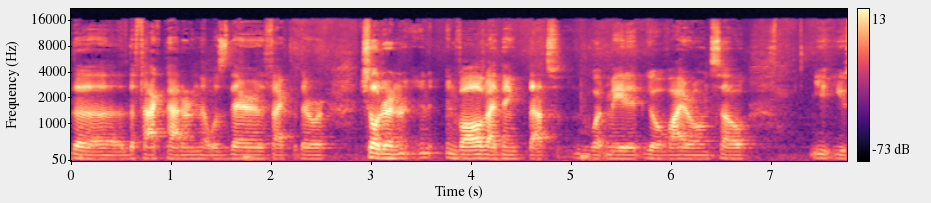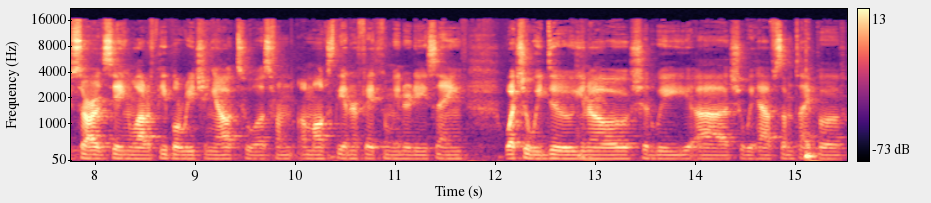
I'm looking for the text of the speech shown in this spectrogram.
the the fact pattern that was there the fact that there were children in, involved i think that's what made it go viral. And so you, you started seeing a lot of people reaching out to us from amongst the interfaith community saying what should we do? You know should we uh, should we have some type of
